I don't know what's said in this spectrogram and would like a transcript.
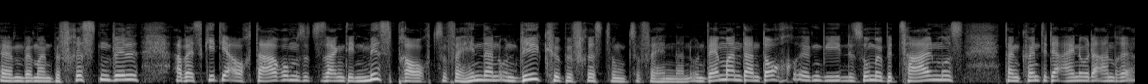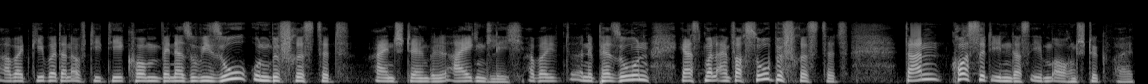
ähm, wenn man befristen will. Aber es geht ja auch darum, sozusagen den Missbrauch zu verhindern und Willkürbefristungen zu verhindern. Und wenn man dann doch irgendwie eine Summe bezahlen muss, dann könnte der eine oder andere Arbeitgeber dann auf die Idee kommen, wenn er sowieso unbefristet einstellen will, eigentlich. Aber eine Person erstmal einfach so befristet, dann kostet ihnen das eben auch ein Stück weit.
